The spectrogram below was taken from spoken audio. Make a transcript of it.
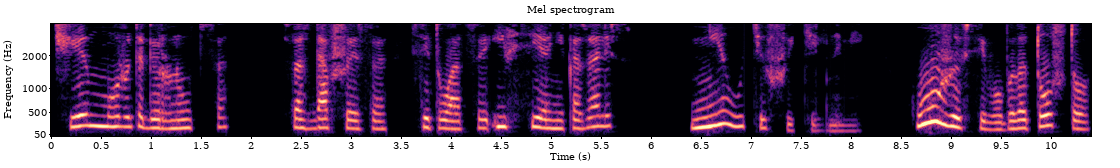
чем может обернуться создавшаяся ситуация, и все они казались неутешительными. Хуже всего было то, что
